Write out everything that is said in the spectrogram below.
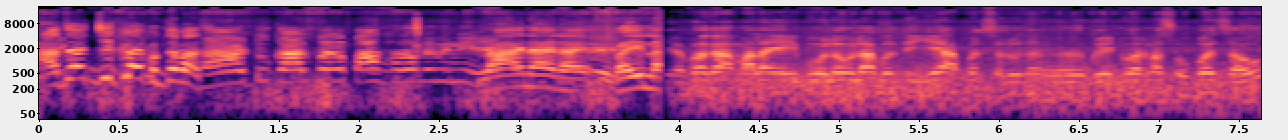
आजच जिंकलाय फक्त पाच. हा तू कालपर्यंत पाच हरवले मी नी. नाही नाही नाही. भाई नाही. हे बघा मला हे बोलवला बोलते ये आपण सर्व गेटवरनं सोबत जाऊ.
